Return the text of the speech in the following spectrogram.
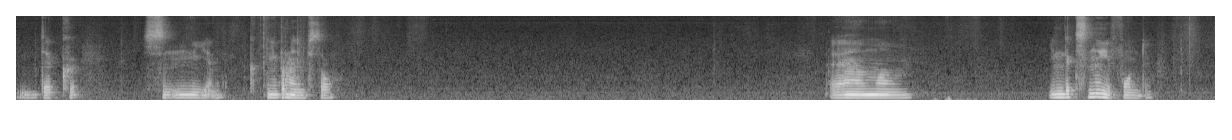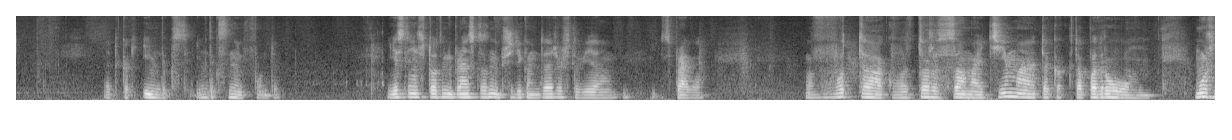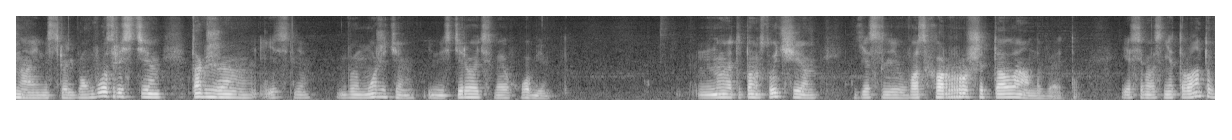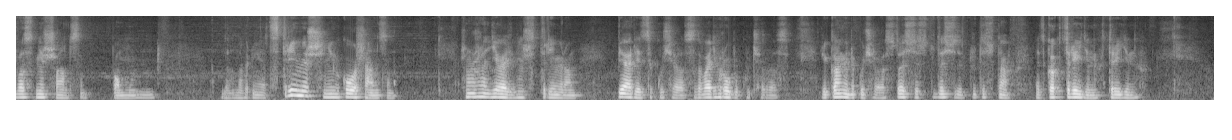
Дек как-то неправильно написал индексные фонды это как индекс индексные фонды если что-то неправильно сказано напишите комментарий чтобы я исправил. Вот так вот, то же самая тема, это как-то по-другому. Можно инвестировать в любом возрасте. Также, если вы можете инвестировать в свое хобби. Но это в том случае, если у вас хороший талант в этом. Если у вас нет таланта, у вас нет шанса, по-моему. Да, например, стримишь, никакого шанса. Что нужно делать между стримером? пиариться кучу раз, создавать группы кучу раз, рекламировать кучу раз, туда-сюда, туда-сюда, туда-сюда. Это как трейдинг, трейдинг.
